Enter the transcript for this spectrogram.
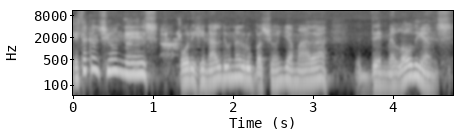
Esta canción es original de una agrupación llamada The Melodians.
